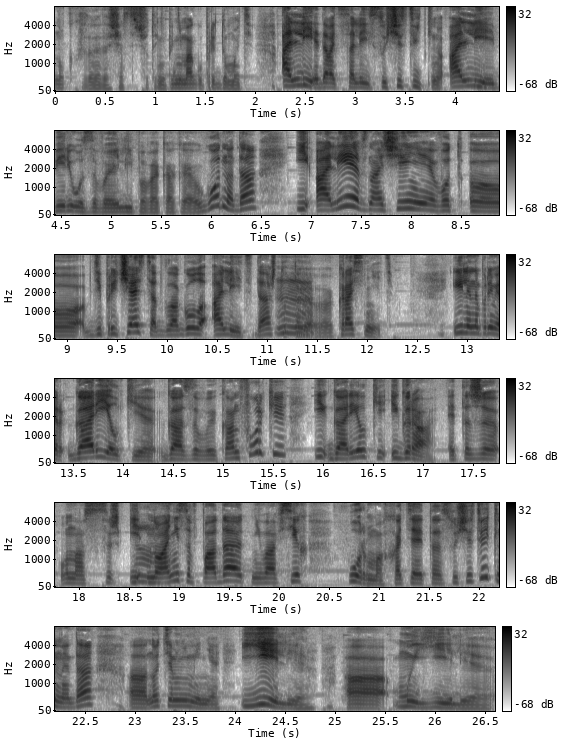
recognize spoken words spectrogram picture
ну, сейчас что-то не, не могу придумать. Аллея, давайте с аллеей существительную. Аллея березовая, липовая, какая угодно, да. И аллея в значении вот э, депричастие от глагола олеть, да, что-то э, краснеть. Или, например, горелки, газовые конфорки и горелки игра. Это же у нас, и- А. но они совпадают не во всех формах, хотя это существительное, да, а, но тем не менее. Ели, а, мы ели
